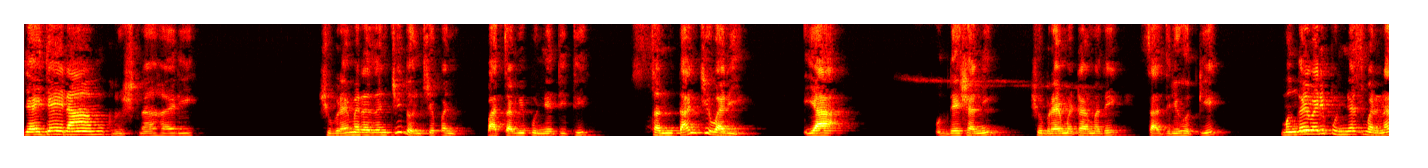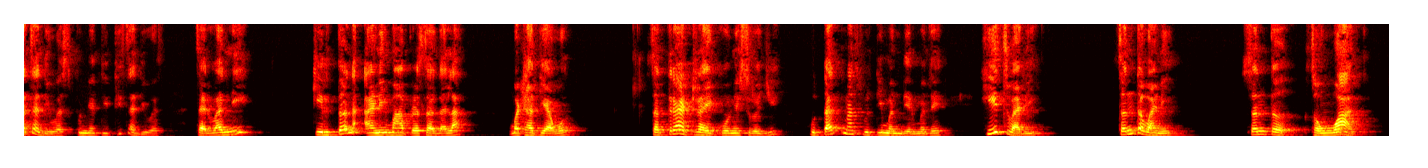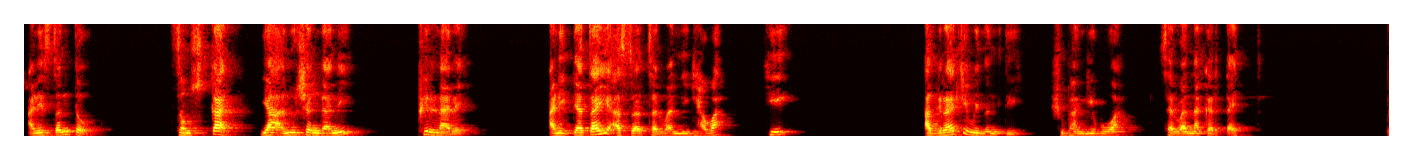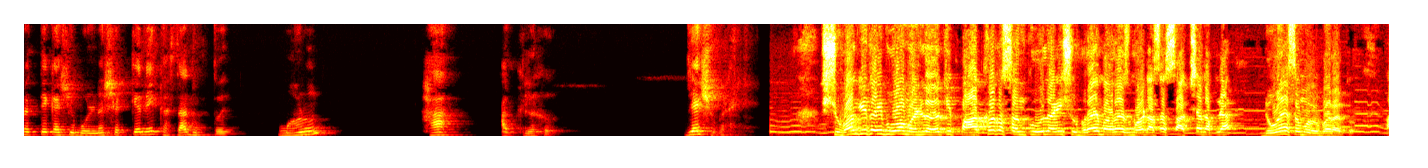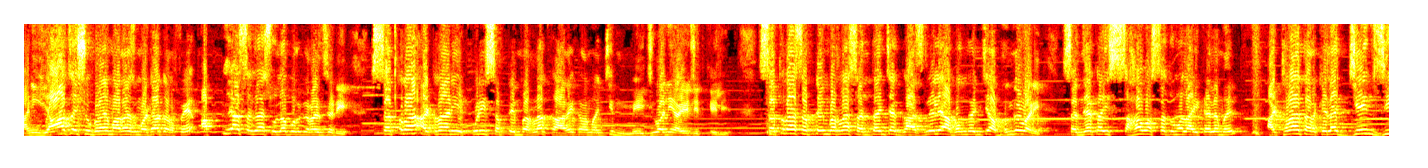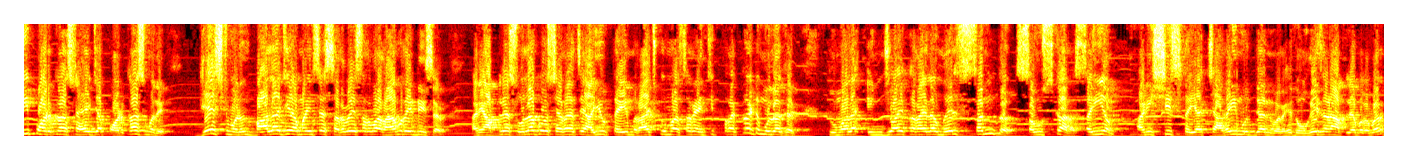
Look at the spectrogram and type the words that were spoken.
जय जय राम कृष्ण हरी. शुभराय महाराजांची दोनशे पं पाचावी पुण्यतिथी. संतांची वारी या उद्देशाने शुभराय मठामध्ये साजरी होतीये. मंगळवारी पुण्यस्मरणाचा दिवस पुण्यतिथीचा दिवस. सर्वांनी कीर्तन आणि महाप्रसादाला मठात यावं. सतरा अठरा एकोणीस रोजी हुतात्मा स्मृती मंदिरमध्ये हीच वारी संतवाणी संत संवाद आणि संत संस्कार या अनुषंगाने फिरणार. आहे आणि त्याचाही आस्वाद सर्वांनी घ्यावा ही आग्रहाची विनंती शुभांगी बुवा सर्वांना करतायत. प्रत्येकाशी बोलणं शक्य नाही घसा दुखतोय. म्हणून हा आग्रह जय शुभराय. शुभांगीताई बुवा म्हणलं की पाखर संकुल आणि शुभराय महाराज मठ असा साक्षात आपल्या डोळ्यासमोर उभा राहतो. आणि याच शुभराय महाराज मठातर्फे आपल्या सगळ्या सोलापूरकरांसाठी सतरा अठरा आणि एकोणीस सप्टेंबरला कार्यक्रमांची मेजवानी आयोजित केली. सतरा सप्टेंबरला संतांच्या गाजलेल्या अभंगांची अभंगवाणी संध्याकाळी सहा वाजता तुम्हाला ऐकायला मिळेल. अठरा तारखेला जेन झी पॉडकास्ट आहे ज्या पॉडकास्टमध्ये गेस्ट म्हणून बालाजी अमाईंचे सर्वे सर्व राम रेड्डी सर आणि आपल्या सोलापूर शहराचे आयुक्त एम राजकुमार सर यांची प्रकट मुलाखत. तुम्हाला एन्जॉय करायला मिळेल संत संस्कार संयम आणि शिस्त या चारही मुद्द्यांवर. हे दोघे जण आपल्या बरोबर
